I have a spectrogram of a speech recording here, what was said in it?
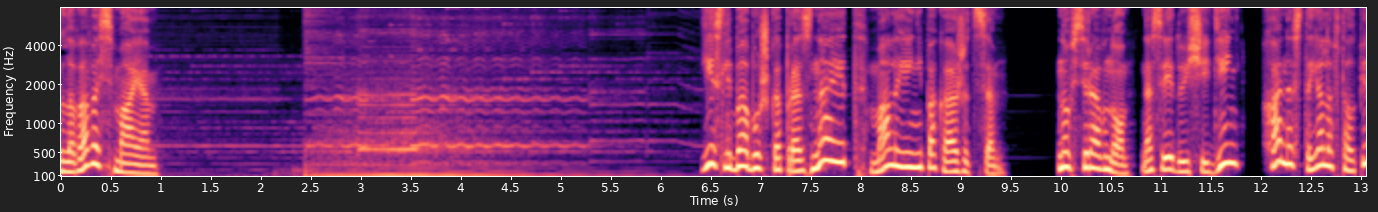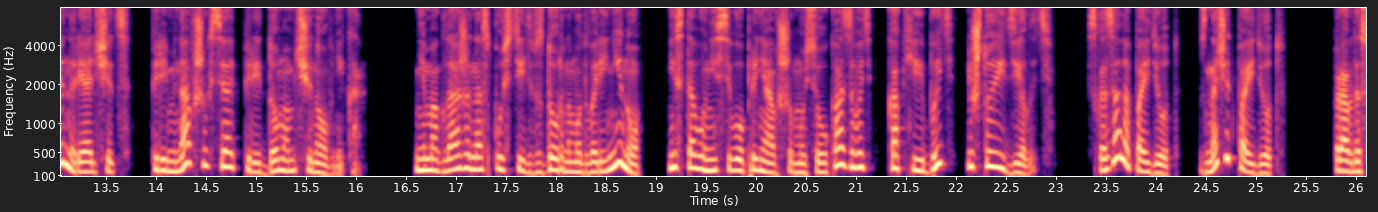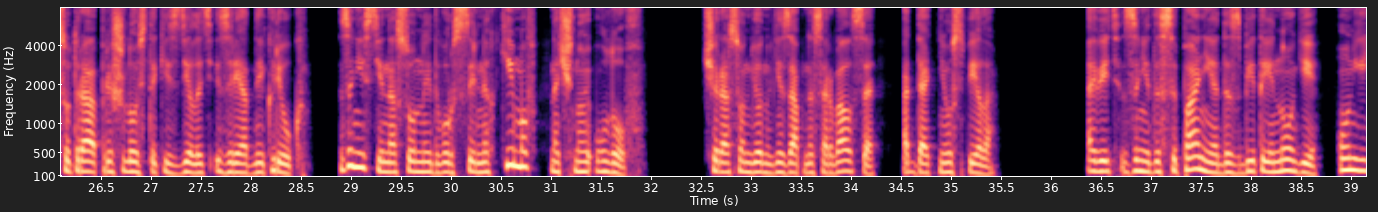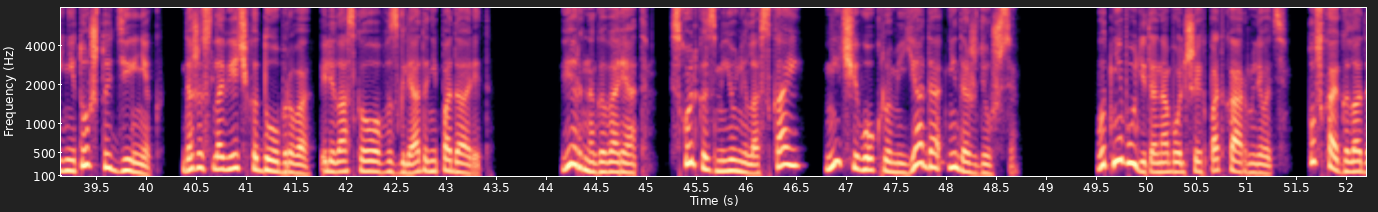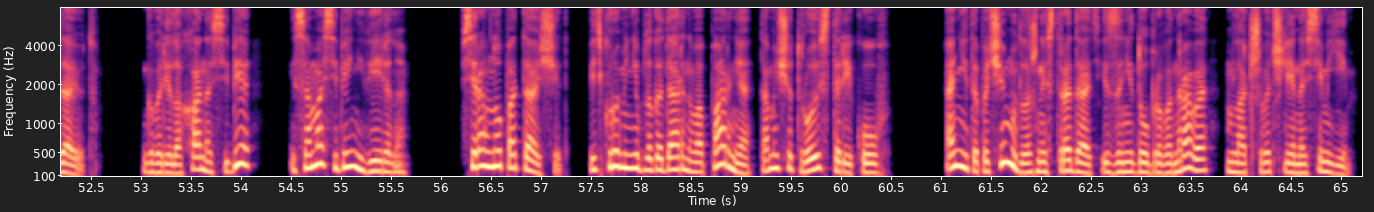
Глава восьмая. Если бабушка прознает, мало ей не покажется. Но все равно на следующий день Хана стояла в толпе ныряльщиц, переминавшихся перед домом чиновника. Не могла же она спустить вздорному дворянину, ни с того ни с сего принявшемуся указывать, как ей быть и что ей делать. Сказала пойдет, значит пойдет. Правда, с утра пришлось таки сделать изрядный крюк. Занести на сонный двор ссыльных кимов ночной улов. Вчера Сон Йон внезапно сорвался, отдать не успела. А ведь за недосыпание да сбитые ноги он ей не то что денег, даже словечко доброго или ласкового взгляда не подарит. Верно говорят, сколько змею не ласкай, ничего кроме яда не дождешься. Вот не будет она больше их подкармливать, пускай голодают, говорила Хана себе и сама себе не верила. Все равно потащит, ведь кроме неблагодарного парня там еще трое стариков. Они-то почему должны страдать из-за недоброго нрава младшего члена семьи?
